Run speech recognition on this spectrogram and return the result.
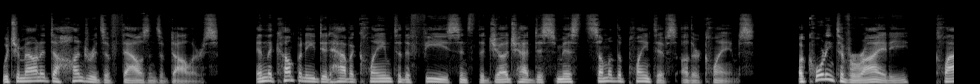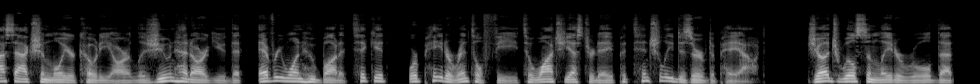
which amounted to hundreds of thousands of dollars and the company did have a claim to the fees since the judge had dismissed some of the plaintiff's other claims. According to Variety, class action lawyer Cody R. Lejeune had argued that everyone who bought a ticket or paid a rental fee to watch yesterday potentially deserved a payout. Judge Wilson later ruled that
